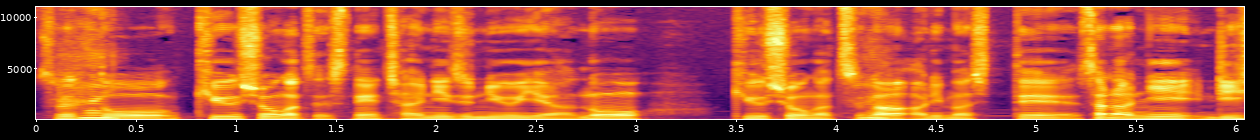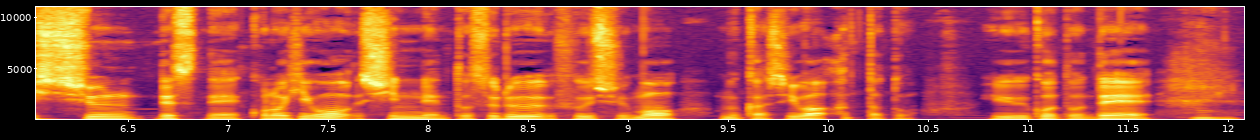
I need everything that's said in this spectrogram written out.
それと旧正月ですね、チャイニーズニューイヤーの旧正月がありまして、さらに立春ですねこの日を新年とする風習も昔はあったということではい、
